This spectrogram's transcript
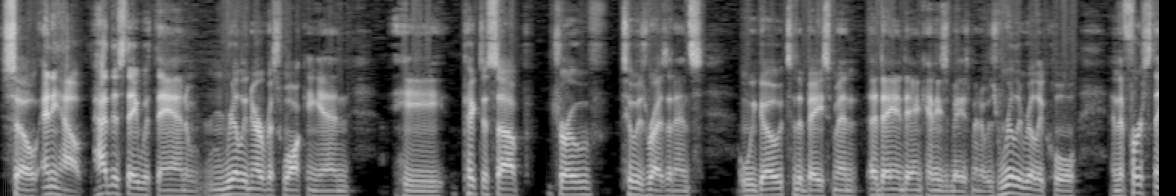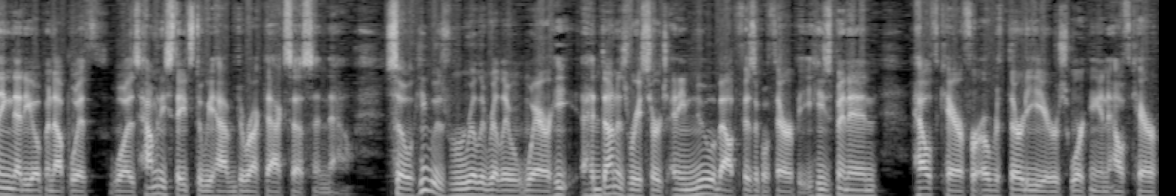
So anyhow, had this day with Dan, really nervous walking in. He picked us up, drove to his residence. We go to the basement, a day in Dan Kennedy's basement. It was really, really cool. And the first thing that he opened up with was how many states do we have direct access in now? So he was really, really aware. He had done his research and he knew about physical therapy. He's been in healthcare for over 30 years, working in healthcare,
